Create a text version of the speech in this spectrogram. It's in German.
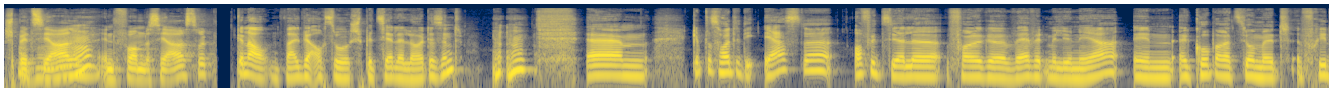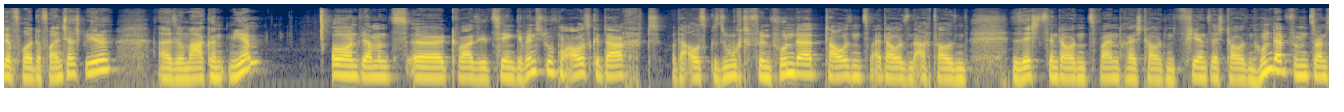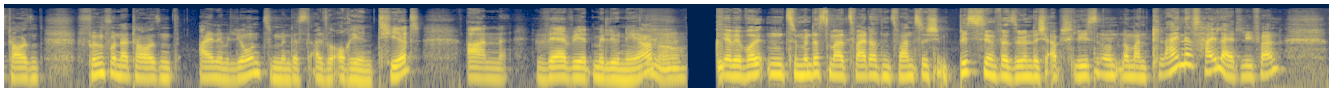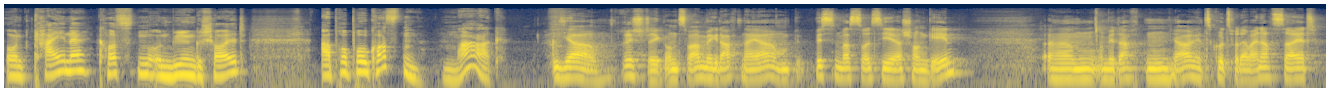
Spezial mhm. in Form des Jahresrückblicks. Genau, weil wir auch so spezielle Leute sind. ähm, gibt es heute die erste offizielle Folge Wer wird Millionär in Kooperation mit Friede, Freude, Freundschaftsspiel, also Marc und mir. Und wir haben uns äh, quasi zehn Gewinnstufen ausgedacht oder ausgesucht. 500, 1000, 2000, 8000, 16.000, 32.000, 64.000, 125.000, 500.000, eine Million zumindest, also orientiert an Wer wird Millionär. Genau. Ja, wir wollten zumindest mal 2020 ein bisschen versöhnlich abschließen und nochmal ein kleines Highlight liefern und keine Kosten und Mühen gescheut. Apropos Kosten, Marc, ja, richtig. Und zwar haben wir gedacht, naja, ein bisschen was soll es hier ja schon gehen. Ähm, und wir dachten, ja, jetzt kurz vor der Weihnachtszeit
